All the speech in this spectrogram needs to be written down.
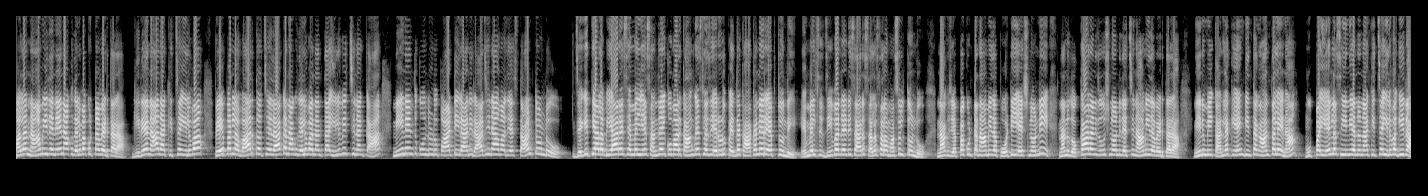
మళ్ళా నా మీదనే నాకు తెలవకుండా పెడతారా? గిదేనా? నాకు ఇచ్చే ఇలువ? పేపర్ల వార్త వచ్చేదాకా నాకు తెలియనంత ఇలువిచ్చినాక నేనెందుకుందుడు పార్టీలా అని రాజీనామా చేస్తా అంటుండు. జగిత్యాల బీఆర్ఎస్ ఎమ్మెల్యే సంజయ్ కుమార్ కాంగ్రెస్ల చేరుడు పెద్ద కాకనే రేపుతుంది. ఎమ్మెల్సీ జీవన్ రెడ్డి సార్ సలసల మసులుతుండు. నాకు చెప్పకుండా నా మీద పోటీ చేసినోన్ని నన్ను దొక్కాలని చూసినోడిని తెచ్చి నా మీద పెడతారా? నేను మీ కళ్ళకి ఏం గింత కాంతలేనా? ముప్పై ఏండ్ల సీనియర్ను నాకు ఇచ్చే ఇలువ గీదా?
